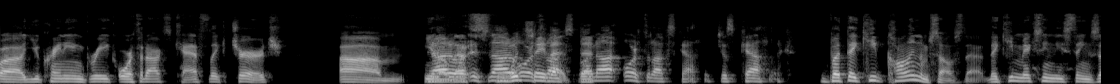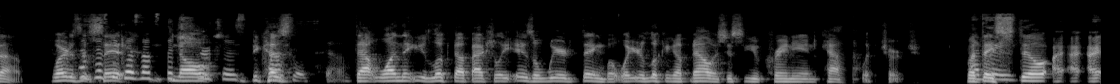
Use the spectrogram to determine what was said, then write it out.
uh Ukrainian Greek Orthodox Catholic Church. Um, you not, know, or- that's, it's not would say that- Orthodox, that- not Orthodox Catholic, just Catholic. but they keep calling themselves that. They keep mixing these things up. Where does That's it just say? it? because that's the No, church's because process, that one that you looked up actually is a weird thing, but what you're looking up now is just Ukrainian Catholic Church. but they still I, I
